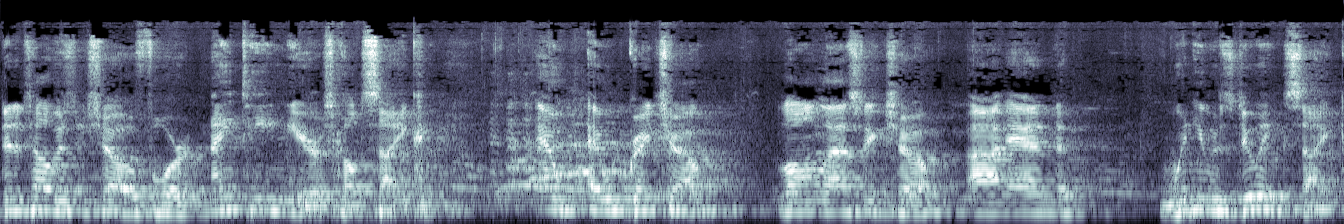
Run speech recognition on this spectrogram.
did a television show for 19 years called Psych. A, a great show, long lasting show. Uh, and when he was doing Psych,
